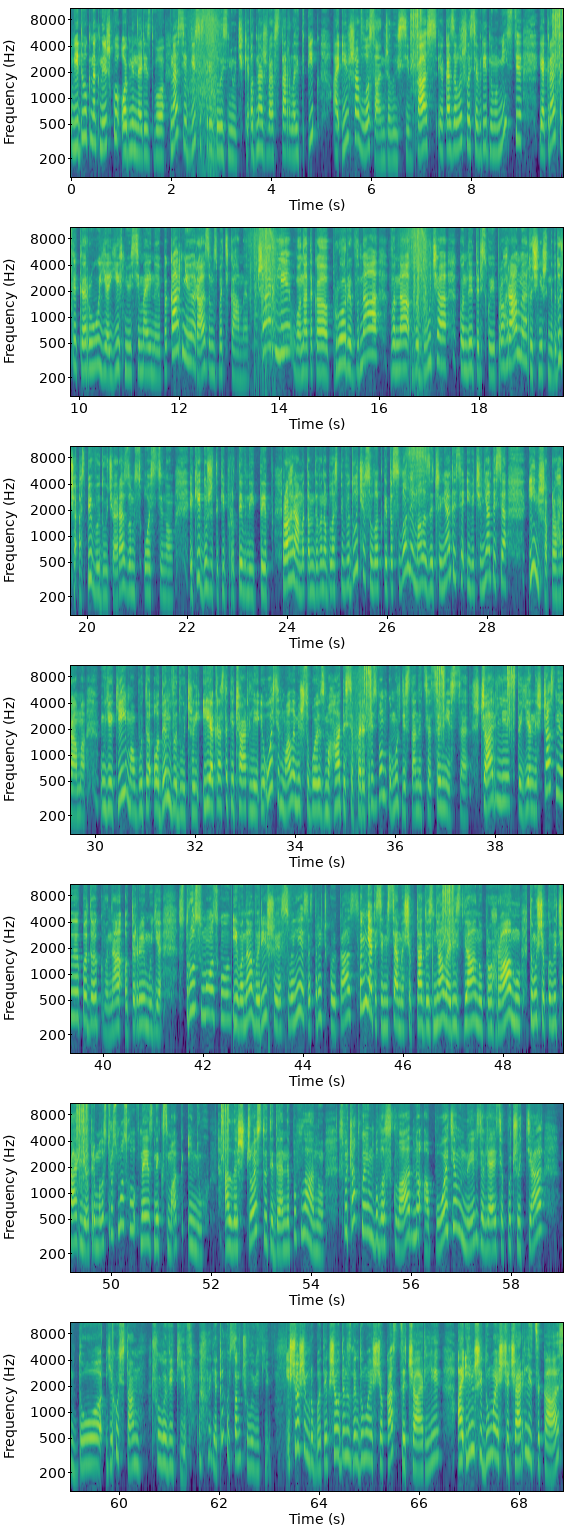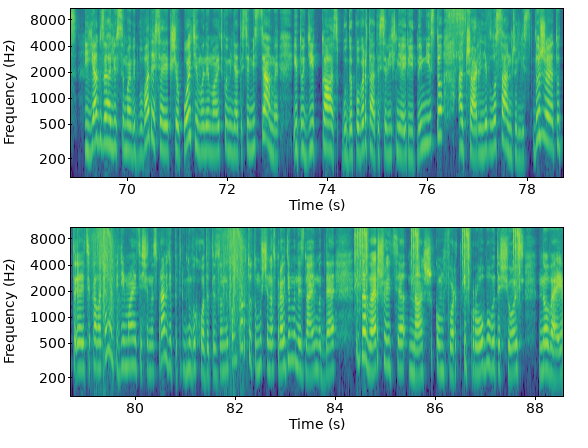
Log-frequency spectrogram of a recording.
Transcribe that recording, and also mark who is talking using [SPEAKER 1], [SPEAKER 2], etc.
[SPEAKER 1] Відгук на книжку Обмін на Різдво. У нас є дві сестри-близнючки. Одна живе в Старлайт Пік, а інша в Лос-Анджелесі. Кас, яка залишилася в рідному місті, якраз таки керує їхньою сімейною пекарнею разом з батьками. Чарлі, вона така проривна, вона ведуча кондитерської програми, точніше, не ведуча, а співведуча разом з Остіном, який дуже такий противний тип. Програма, там, де вона була співведуча, солодке та солоне, мала зачинятися і відчинятися інша програма, у якій мав бути один ведучий. І якраз таки Чарлі і Остін мали між собою змагатися перед різдвом, кому ж дістанеться це місце. З Чарлі стає нещасний випадок, вона отримує струс мозку, і вона вирішує своєю сестричкою Кас помінятися місцями, щоб та дозняла різдвяну програму, тому що коли Чарлі отримала струс мозку, в неї зник смак і нюх. Але щось тут іде не по плану. Спочатку їм було складно, а потім в них з'являється почуття до якихось там чоловіків. Якихось там чоловіків. І що ж їм робити? Якщо один з них думає, що Кас це Чарлі, а інший думає, що Чарлі це Кас. І як взагалі все має відбуватися, якщо потім вони мають помінятися місцями? І тоді Кас буде повертатися в їхнє рідне місто, а Чарлі в Лос-Анджелес. Дуже тут е, цікава тема підіймається, що насправді потрібно виходити з зони комфорту, тому що насправді ми не знаємо, де завершується наш комфорт, і пробувати щось нове.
